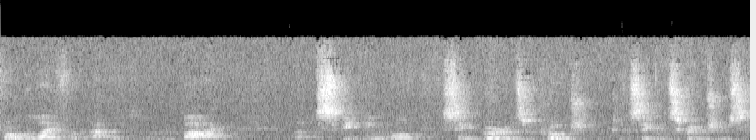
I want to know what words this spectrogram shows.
from the life of Abbot Rubai, uh, speaking of St. Bernard's approach to the sacred scriptures.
